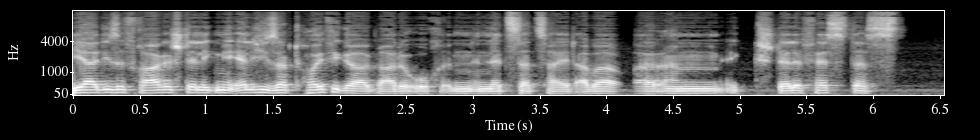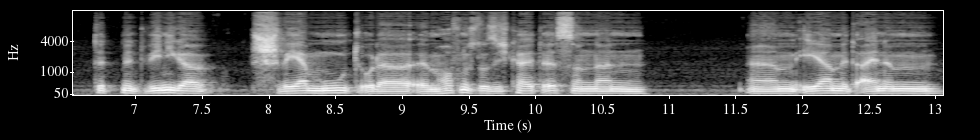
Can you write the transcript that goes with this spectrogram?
Ja, diese Frage stelle ich mir ehrlich gesagt häufiger gerade auch in, in letzter Zeit. Aber ähm, ich stelle fest, dass das mit weniger Schwermut oder ähm, Hoffnungslosigkeit ist, sondern ähm, eher mit einem,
